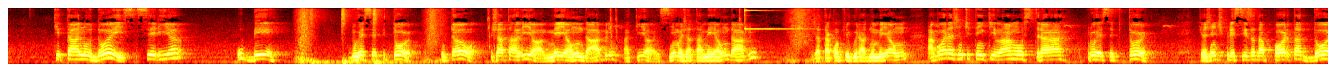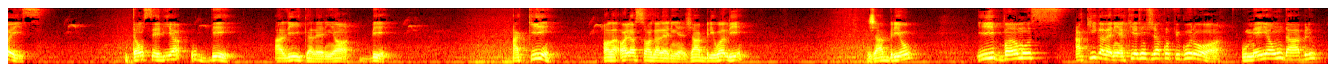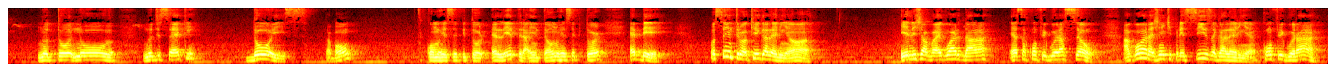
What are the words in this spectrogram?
que está no 2 seria o B, do receptor. Então, já está ali, ó, 61W, aqui, ó, em cima já está 61W, já está configurado no 61. Agora a gente tem que ir lá mostrar para o receptor que a gente precisa da porta 2. Então seria o B. Ali, galerinha, ó, B. Aqui, olha, olha só, galerinha, já abriu ali. Já abriu. E vamos aqui, galerinha, aqui a gente já configurou, ó, o 61W no no no DSEC 2, tá bom? Como receptor é letra, então no receptor é B. Você entrou aqui, galerinha, ó, ele já vai guardar essa configuração. Agora a gente precisa, galerinha, configurar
